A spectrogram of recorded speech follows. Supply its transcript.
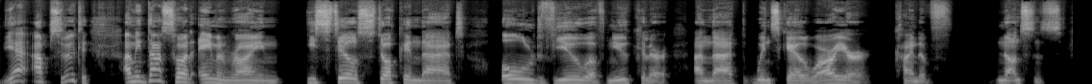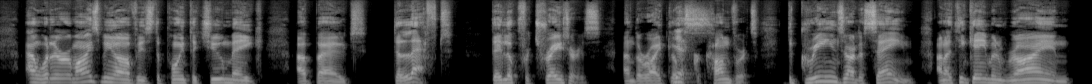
Yeah, absolutely. I mean, that's what Eamon Ryan, he's still stuck in that old view of nuclear and that wind scale warrior kind of nonsense. And what it reminds me of is the point that you make about the left. They look for traitors and the right look yes. for converts. The Greens are the same. And I think Eamon Ryan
